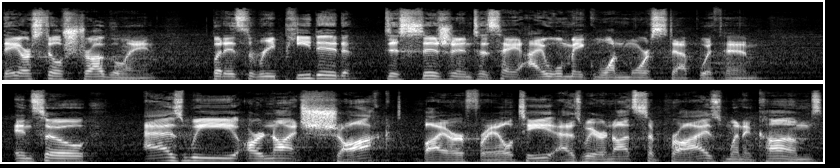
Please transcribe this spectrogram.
they are still struggling. But it's the repeated decision to say, I will make one more step with him. And so as we are not shocked by our frailty, as we are not surprised when it comes,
